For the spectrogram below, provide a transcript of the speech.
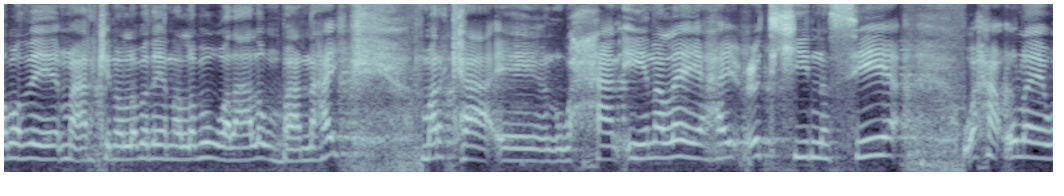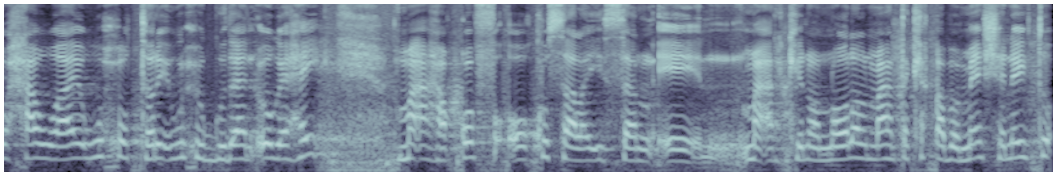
labadee ma arkino labadeena laba walaalo un baan nahay marka waxaan iina leeyahay codkiina siiya. Waxaan u leeyahay waxaa waaye wuxuu taray wuxuu gudaan ogahay. Ma aha qof oo ku salaysan ma arkino nolol maanta ka qaba meeshanayto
